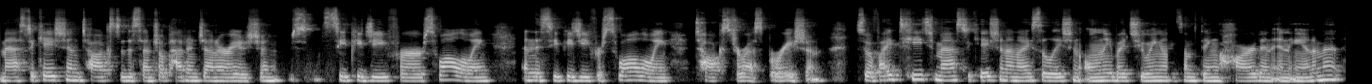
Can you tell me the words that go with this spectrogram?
Mastication talks to the central pattern generation, CPG for swallowing, and the CPG for swallowing talks to respiration. So if I teach mastication and isolation only by chewing on something hard and inanimate,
